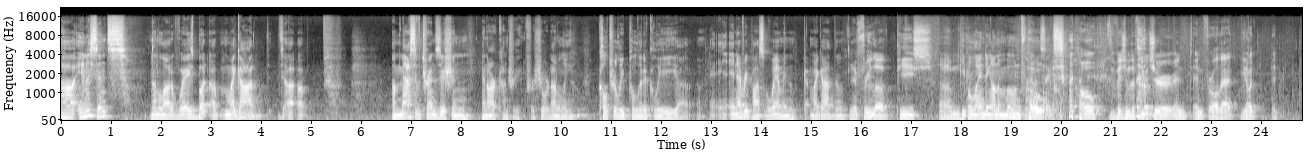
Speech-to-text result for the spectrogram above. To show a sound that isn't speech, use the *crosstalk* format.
Uh, innocence, in a lot of ways, but uh, my God, uh, a massive transition in our country for sure. Not only culturally, politically, uh, in every possible way. I mean, my God, the yeah, free love, peace, um, people landing on the moon for hope, God's sakes. *laughs* hope, the vision of the future, and and for all that, you know, it, it,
